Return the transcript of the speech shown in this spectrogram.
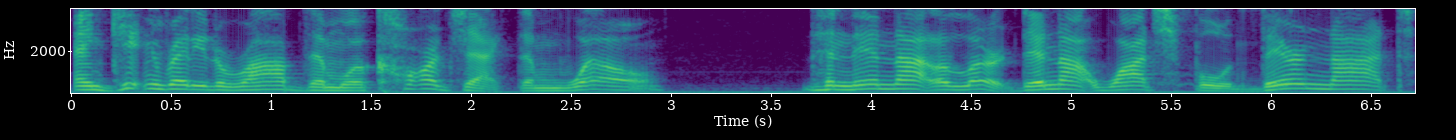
and getting ready to rob them or carjack them. Well, then they're not alert. They're not watchful. They're not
